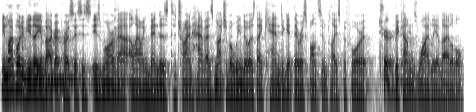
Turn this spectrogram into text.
in my point of view, the embargo process is, is more about allowing vendors to try and have as much of a window as they can to get their response in place before it Sure, becomes widely available.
